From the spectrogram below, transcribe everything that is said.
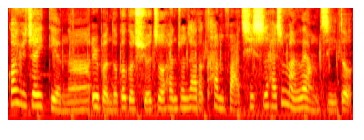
关于这一点呢，日本的各个学者和专家的看法其实还是蛮两极的。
